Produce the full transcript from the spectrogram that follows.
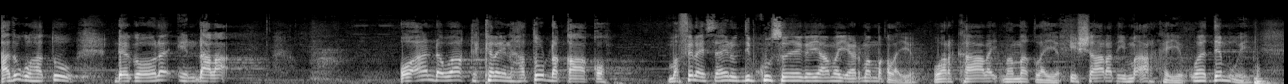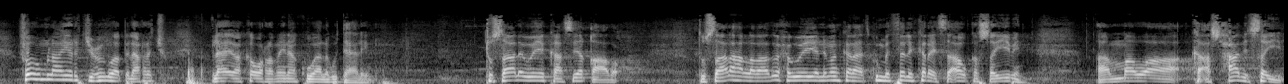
adigu hadduu dhagoole indhala oo aan dhawaaqi karayn hadduu dhaqaaqo ma filaysaa inuu dib kuu soo eegayo ama yeedh ma maqlayo. Warkaalay ma maqlayo. Ishaaradii ma arkayo. Waa dam fahum laa yarjicuun waa bilaa ilaahay ka warramay inaan kuwaa lagu daalayn tusaale weeye kaasiya qaado tusaalaha labaad waxa weeye nimankan aad ku maali karaysa aw ka sayibin ama waa ka asxaabi sayib.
